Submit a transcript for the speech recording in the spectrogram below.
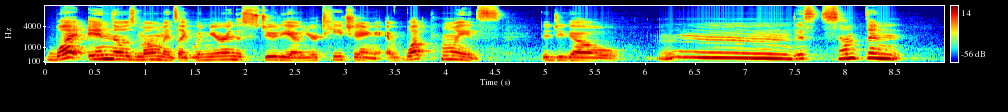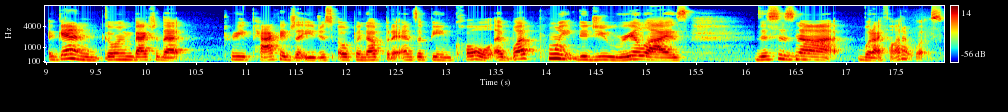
what in those moments like when you're in the studio and you're teaching at what points did you go mm, this something again going back to that pretty package that you just opened up but it ends up being cold at what point did you realize this is not what i thought it was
